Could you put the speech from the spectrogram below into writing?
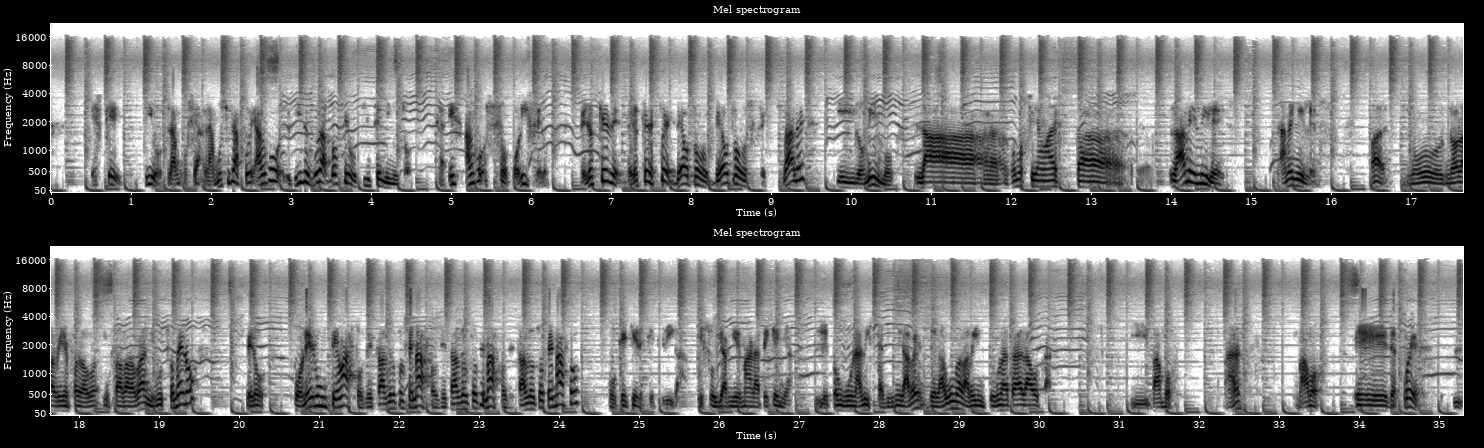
es que, tío, la, o sea, la música fue algo, el vídeo dura 12 o 15 minutos, o sea, es algo soporífero. Pero es que, pero es que después veo otros, veo otros festivales y lo mismo. La, ¿cómo se llama esta? La Amy. La Amy. Vale, no, no la había infravalorado ni mucho menos, pero poner un temazo detrás de otro temazo, detrás de otro temazo, detrás de otro temazo, ¿por qué quieres que te diga? Eso ya a mi hermana pequeña le pongo una lista de, mira, de la 1 a la 20, una tras de la otra. Y vamos, ¿vale? Vamos. Eh, después,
